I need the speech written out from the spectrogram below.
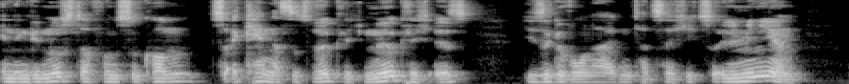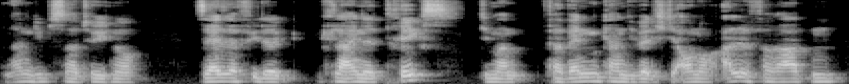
in den Genuss davon zu kommen, zu erkennen, dass es wirklich möglich ist, diese Gewohnheiten tatsächlich zu eliminieren. Und dann gibt es natürlich noch sehr, sehr viele kleine Tricks, die man verwenden kann, die werde ich dir auch noch alle verraten,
